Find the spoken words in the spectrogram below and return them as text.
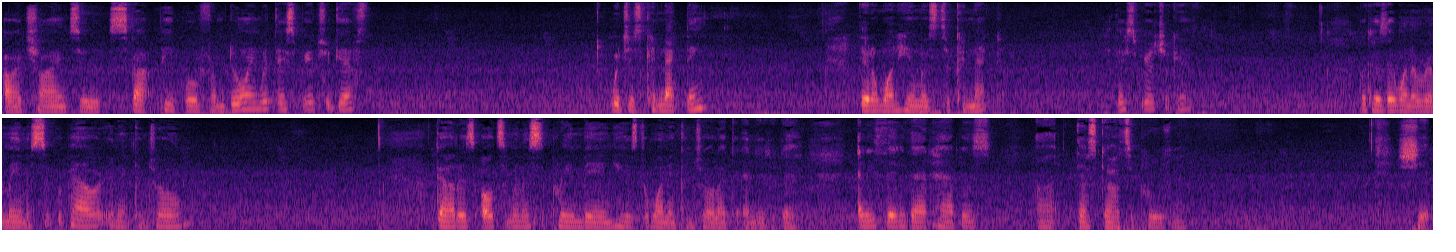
are trying to stop people from doing with their spiritual gifts, which is connecting. They don't want humans to connect their spiritual gift because they want to remain a superpower and in control. God is ultimate and supreme being. He is the one in control at the end of the day. Anything that happens, uh, that's God's approval shit,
